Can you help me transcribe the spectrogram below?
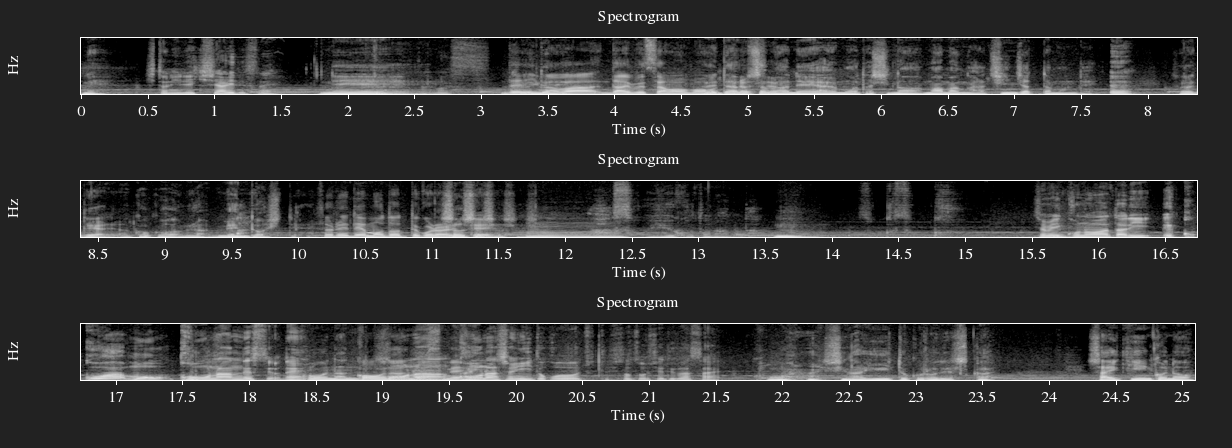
ね。人に歴史ありですね。ねあります。で今は大仏様をえ守ってらっしゃる。様はねもう私のママが死んじゃったもんで。えそれでここが面倒して。それで戻ってこられて。そうそうそうそうあそういうことなんだ。うん。そっかそっか。ちなみにこの辺りえここはもう江南ですよね。江なんですね。南江南市のいいところをちょっと一つ教えてください。江南市のいいところですか最近この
